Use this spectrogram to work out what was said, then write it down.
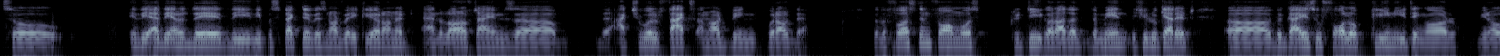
So in the at the end of the day, the the perspective is not very clear on it, and a lot of times uh, the actual facts are not being put out there. So the first and foremost critique, or rather the main, if you look at it, uh, the guys who follow clean eating, or you know,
